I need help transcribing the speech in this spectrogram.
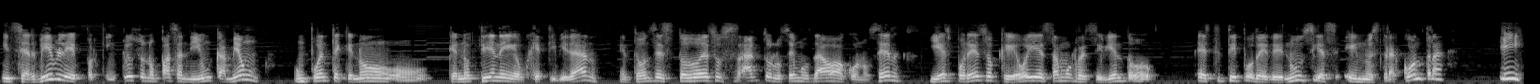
inservible porque incluso no pasa ni un camión. Un puente que no, que no tiene objetividad. Entonces, todos esos actos los hemos dado a conocer y es por eso que hoy estamos recibiendo este tipo de denuncias en nuestra contra y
